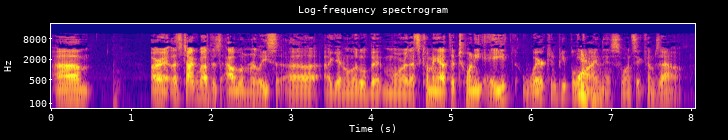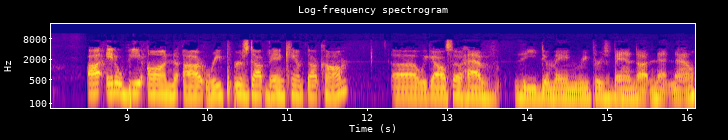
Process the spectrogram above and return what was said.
Um, all right, let's talk about this album release uh, again a little bit more. That's coming out the 28th. Where can people Yeah. find this once it comes out? Uh, it'll be on uh, reapers.bandcamp.com. Uh, we also have the domain reapersband.net now,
